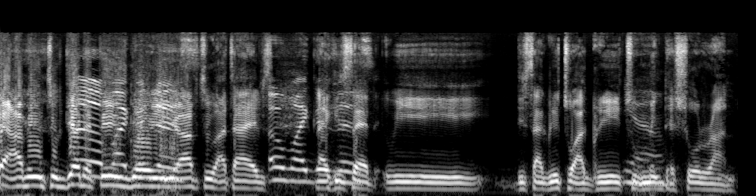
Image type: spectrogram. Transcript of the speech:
yeah, I mean, to get the oh thing going, you have to at times. Oh my goodness. Like you said, we disagree to agree to yeah. make the show run.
